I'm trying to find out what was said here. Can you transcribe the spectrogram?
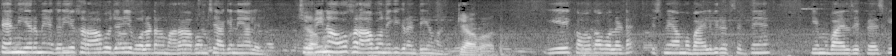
टेन ईयर में अगर ये खराब हो जाए ये वॉलेट हमारा आप हमसे आगे नया ले लें। चोरी ना हो खराब होने की गारंटी है हमारी। क्या बात? ये काओ का वॉलेट है। इसमें आप मोबाइल भी रख सकते हैं। ये मोबाइल जिप है इसकी।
